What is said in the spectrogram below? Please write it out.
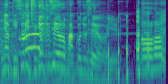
그냥 빗소리 죽여주세요로 바꿔주세요 일. 아하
